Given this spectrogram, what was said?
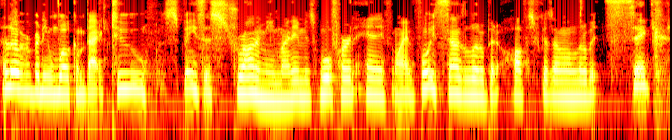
Hello everybody and welcome back to Space Astronomy. My name is Wolfheart and if my voice sounds a little bit off it's because I'm a little bit sick.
